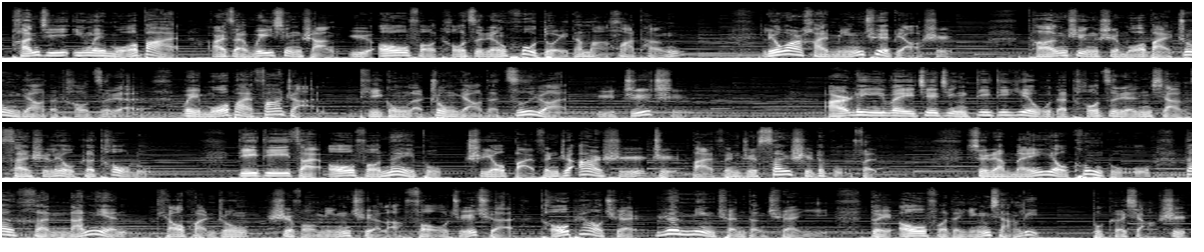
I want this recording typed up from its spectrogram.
谈及因为摩拜而在微信上与 ofo 投资人互怼的马化腾，刘二海明确表示，腾讯是摩拜重要的投资人，为摩拜发展提供了重要的资源与支持。而另一位接近滴滴业务的投资人向三十六氪透露。滴滴在 ofo 内部持有百分之二十至百分之三十的股份，虽然没有控股，但很难年条款中是否明确了否决权、投票权、任命权等权益，对 ofo 的影响力不可小视。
